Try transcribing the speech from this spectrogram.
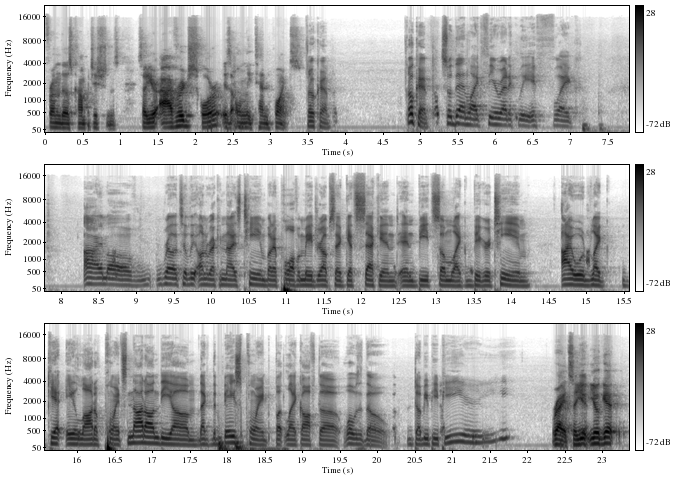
from those competitions. So your average score is only 10 points. Okay. Okay. So then, like theoretically, if like I'm a relatively unrecognized team, but I pull off a major upset, get second, and beat some like bigger team, I would like get a lot of points. Not on the um like the base point, but like off the what was it though WPP or Right. So you, you'll get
